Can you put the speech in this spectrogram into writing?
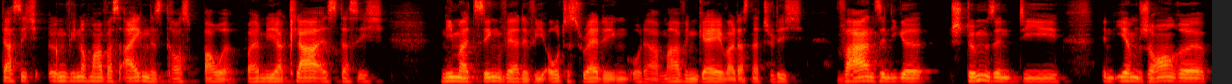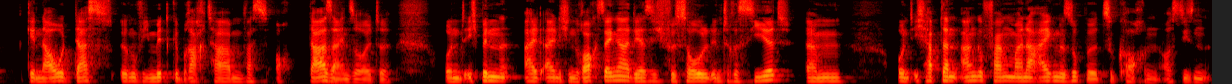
dass ich irgendwie nochmal was Eigenes draus baue, weil mir ja klar ist, dass ich niemals singen werde wie Otis Redding oder Marvin Gaye, weil das natürlich wahnsinnige Stimmen sind, die in ihrem Genre genau das irgendwie mitgebracht haben, was auch da sein sollte. Und ich bin halt eigentlich ein Rocksänger, der sich für Soul interessiert. Ähm, und ich habe dann angefangen, meine eigene Suppe zu kochen aus diesen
